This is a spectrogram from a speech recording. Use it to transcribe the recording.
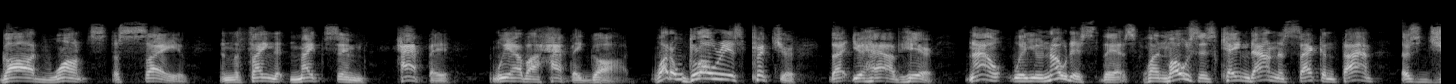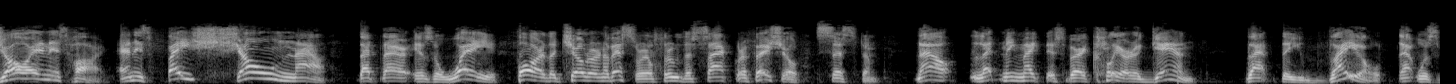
God wants to save and the thing that makes him happy we have a happy God what a glorious picture that you have here now, will you notice this? When Moses came down the second time, there's joy in his heart, and his face shone now that there is a way for the children of Israel through the sacrificial system. Now, let me make this very clear again that the veil that was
